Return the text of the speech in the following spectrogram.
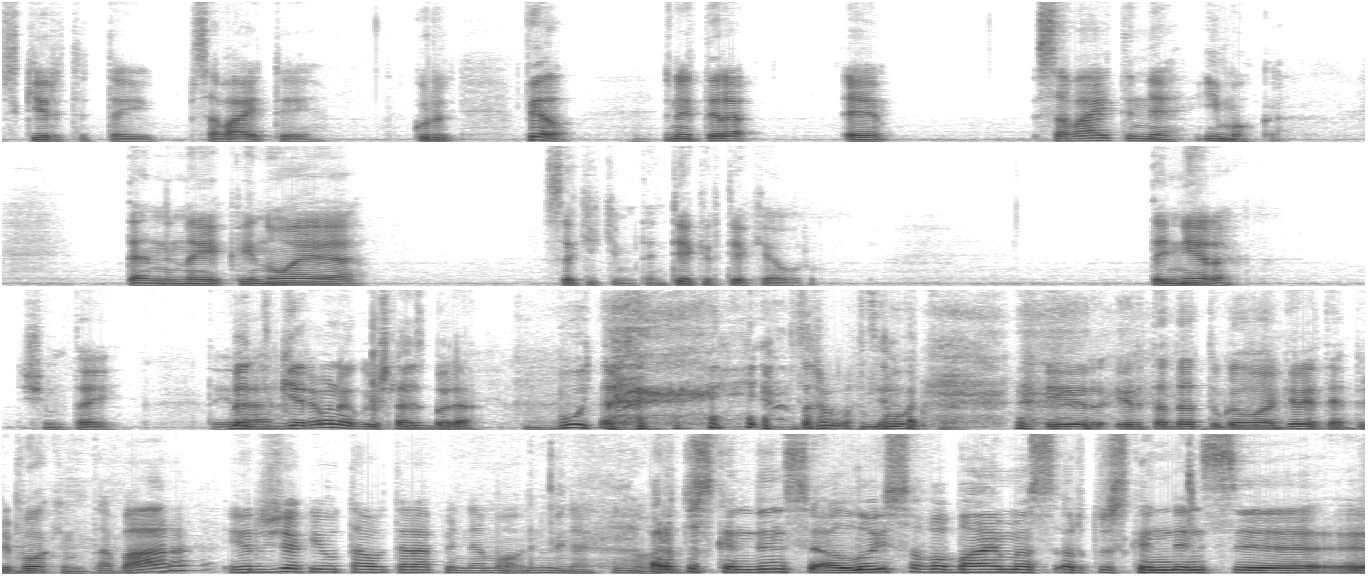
skirti tai savaitėjai. Kur vėl, žinai, tai yra e, savaitinė įmoka. Ten jinai kainuoja, sakykime, ten tiek ir tiek eurų. Tai nėra šimtai. Tai Bet yra geriau negu išleist bare. būtent. Ja, būtent. Ir, ir tada tu galvoji, gerai, tai apribokim tą barą ir žiūrėk, jau tau terapija nemo, nu, nekainuoja. Ar tu skandinsi alų į savo baimės, ar tu skandinsi e,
